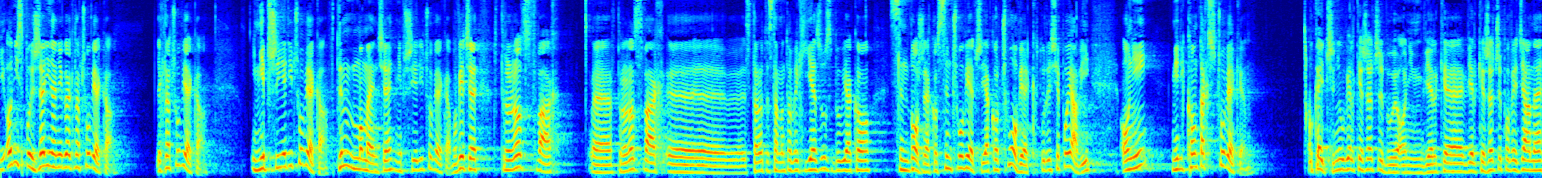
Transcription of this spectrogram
I oni spojrzeli na niego jak na człowieka. Jak na człowieka. I nie przyjęli człowieka. W tym momencie nie przyjęli człowieka. Bo wiecie, w proroctwach e, w proroctwach e, starotestamentowych Jezus był jako Syn Boży, jako Syn Człowieczy, jako człowiek, który się pojawi. Oni mieli kontakt z człowiekiem. Okej, okay, czynił wielkie rzeczy, były o nim wielkie, wielkie rzeczy powiedziane,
